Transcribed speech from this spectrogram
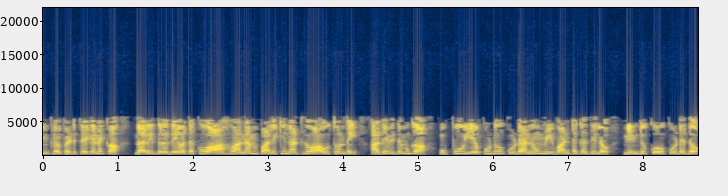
ఇంట్లో పెడితే గనక దరిద్ర దేవతకు ఆహ్వానం పలికినట్లు అవుతుంది. అదే విధముగా ఉప్పు ఎప్పుడూ కూడాను మీ వంటగదిలో నిండుకోకూడదు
